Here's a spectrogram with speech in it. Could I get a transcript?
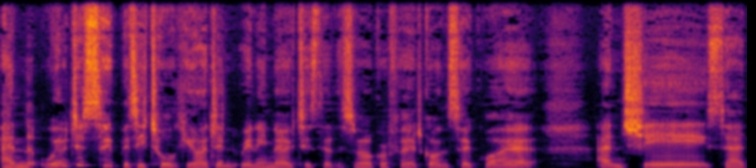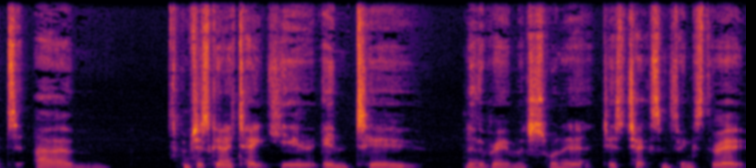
and we were just so busy talking. I didn't really notice that the sonographer had gone so quiet. And she said, um, I'm just going to take you into another room. I just want to just check some things through.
